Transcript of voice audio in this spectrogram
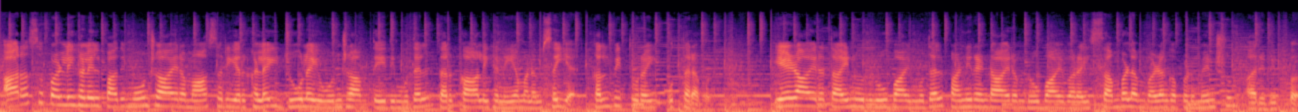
அரசு பள்ளிகளில் பதிமூன்றாயிரம் ஆசிரியர்களை ஜூலை ஒன்றாம் தேதி முதல் தற்காலிக நியமனம் செய்ய கல்வித்துறை உத்தரவு. ஏழாயிரத்து ஐநூறு ரூபாய் முதல் பன்னிரெண்டாயிரம் ரூபாய் வரை சம்பளம் வழங்கப்படும் என்றும் அறிவிப்பு.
